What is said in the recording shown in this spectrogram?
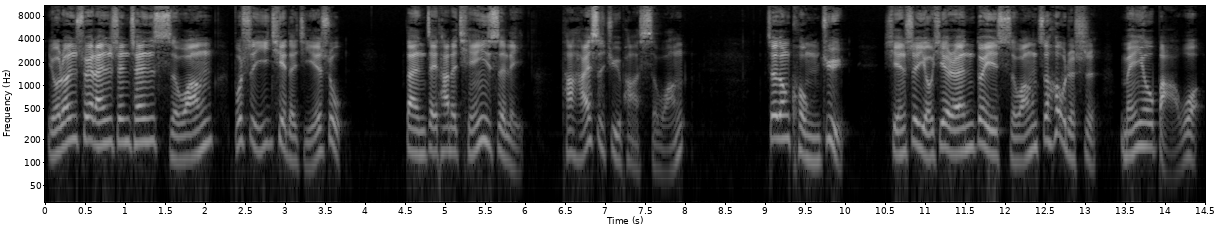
有人虽然声称死亡不是一切的结束，但在他的潜意识里，他还是惧怕死亡。这种恐惧。显示有些人对死亡之后的事没有把握，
